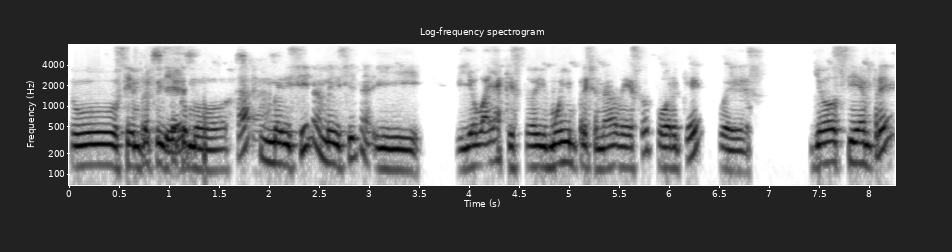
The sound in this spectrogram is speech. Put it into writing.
tú siempre fuiste como, ah, medicina, medicina. Y, y yo vaya que estoy muy impresionado de eso porque, pues, yo siempre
